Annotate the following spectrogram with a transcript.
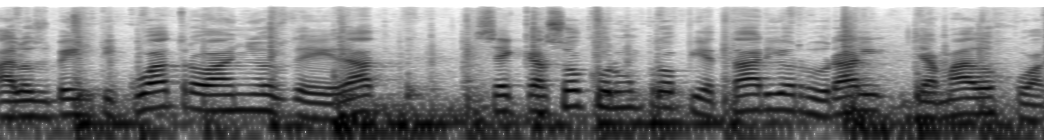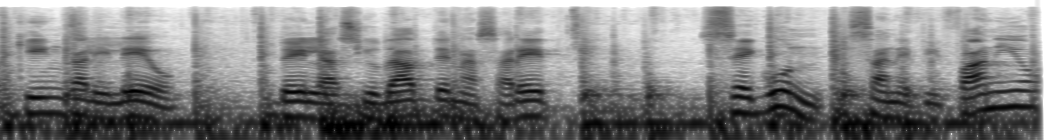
a los 24 años de edad se casó con un propietario rural llamado Joaquín Galileo, de la ciudad de Nazaret. Según San Epifanio,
